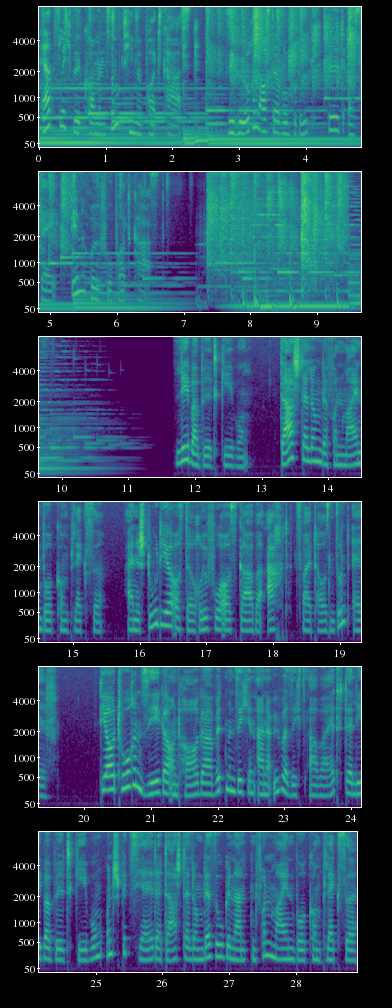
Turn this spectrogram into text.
Herzlich willkommen zum Thieme Podcast. Sie hören aus der Rubrik Bildessay den Röfo-Podcast. Leberbildgebung. Darstellung der von Meinburg-Komplexe. Eine Studie aus der Röfo-Ausgabe 8 2011. Die Autoren Seeger und Horger widmen sich in einer Übersichtsarbeit der Leberbildgebung und speziell der Darstellung der sogenannten von Meinburg-Komplexe,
